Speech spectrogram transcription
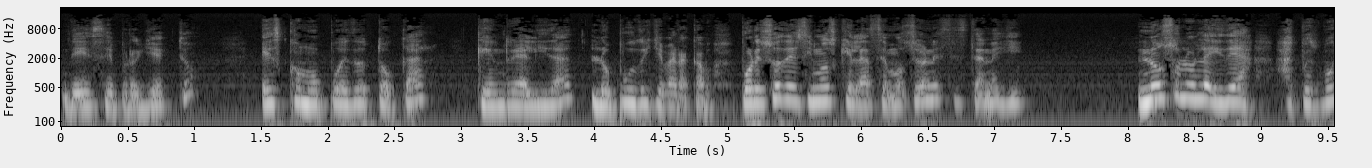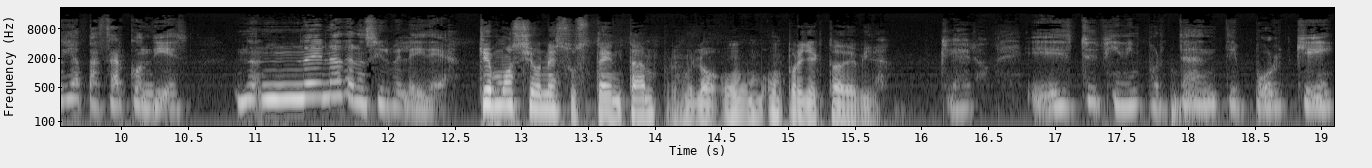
de ese proyecto es como puedo tocar que en realidad lo pude llevar a cabo. Por eso decimos que las emociones están allí. No solo la idea, ay, pues voy a pasar con 10. No, de nada nos sirve la idea. ¿Qué emociones sustentan, por ejemplo, un, proyecto de vida? Claro, esto es bien importante porque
